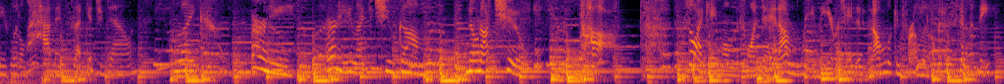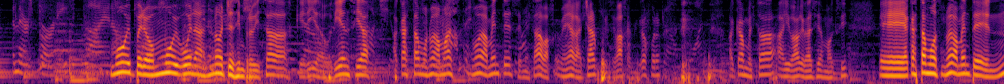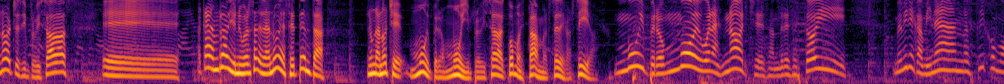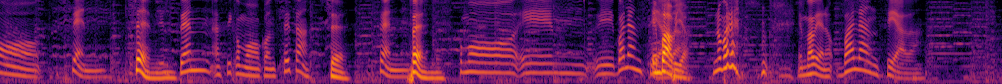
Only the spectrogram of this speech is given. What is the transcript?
These little habits that get you down? Like Bernie. Bernie liked to chew gum. No, not chew. Pop. So I came home this one day and I'm really irritated and I'm looking for a little bit of sympathy. And there's Bernie Muy pero muy buenas noches improvisadas, querida audiencia. Acá estamos nueva más, nuevamente, se me estaba me voy a agachar porque se baja el micrófono. Acá me está, ahí va, gracias Maxi. Eh, acá estamos nuevamente en Noches Improvisadas. eh, acá en Radio Universal en la 970. En una noche muy pero muy improvisada. ¿Cómo estás, Mercedes García? Muy, pero muy buenas noches, Andrés. Estoy. Me vine caminando, estoy como. Zen. Zen. ¿Decir Zen, así como con Z? Sí. Zen. Zen. Como. Eh, eh, balanceada. En Bavia. No, bala- en Bavia no. Balanceada.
